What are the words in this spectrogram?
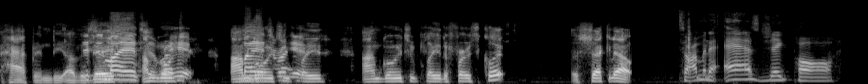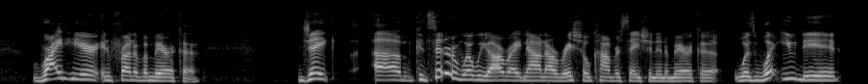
happened the other This day. is my answer I'm right going, here. I'm My going to right here. play. I'm going to play the first clip. Let's check it out. So I'm going to ask Jake Paul right here in front of America. Jake, um, considering where we are right now in our racial conversation in America, was what you did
